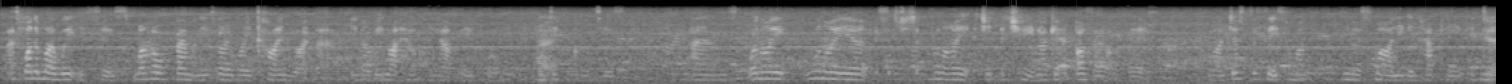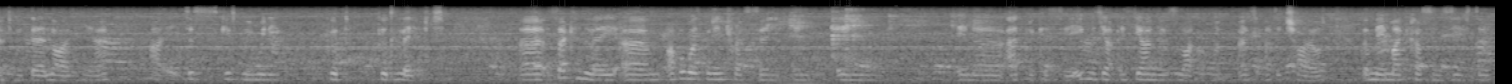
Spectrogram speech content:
That's one of my weaknesses. My whole family is very, very kind like that. You know, we like helping out people Right. with difficulties. And when I when I uh, when I ach- achieve, I get a buzz out of it. Like just to see someone you know smiling and happy and content Yeah. with their life, you know, uh, it just gives me really good good lift. Uh, secondly, um, I've always been interested in in in uh, advocacy, even as young, as young as like as, as a child. When me and my cousins used to,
